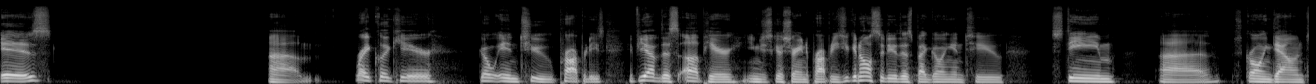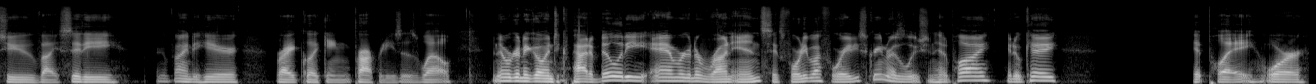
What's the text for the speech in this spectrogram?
is um, right click here, go into properties. If you have this up here, you can just go straight into properties. You can also do this by going into Steam, uh, scrolling down to Vice City. I can find it here, right clicking properties as well. And then we're going to go into compatibility and we're going to run in 640 by 480 screen resolution. Hit apply, hit OK, hit play, or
